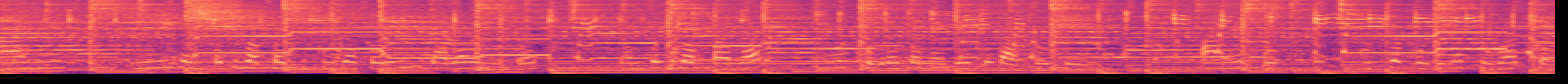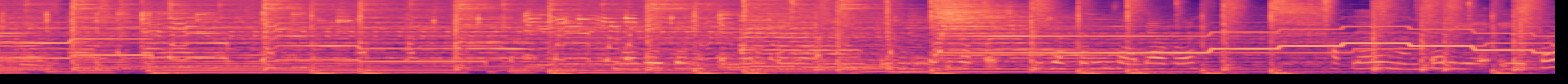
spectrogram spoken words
आणि मी गणपती बाप्पाची पूजा करून झाल्यानंतर गणपती बाप्पाला मी खोबऱ्याचा नैवेद्य दाखवते आणि पुढच्या पूजेला सुरुवात करते. नैवेद्याने संध्याकाळी गणपती बाप्पाची पूजा करून झाल्यावर आपल्याला नंतर ये येतं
